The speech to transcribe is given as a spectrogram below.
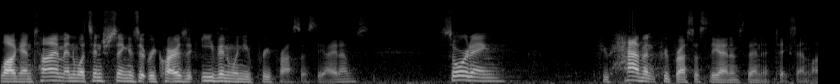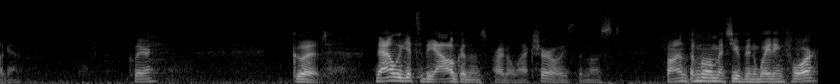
log n time. And what's interesting is it requires it even when you pre-process the items. Sorting, if you haven't pre-processed the items, then it takes n log n. Clear? Good. Now we get to the algorithms part of the lecture, always the most fun, the moment you've been waiting for.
